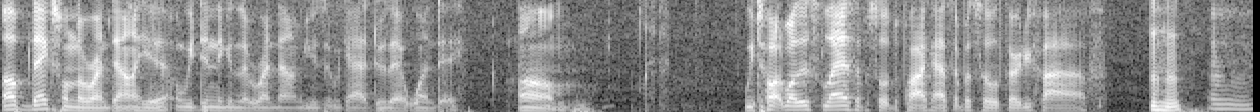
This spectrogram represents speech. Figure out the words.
Up next on the rundown here, we didn't get the rundown music. We gotta do that one day. Um, we talked about this last episode, the podcast episode 35. Mm-hmm.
